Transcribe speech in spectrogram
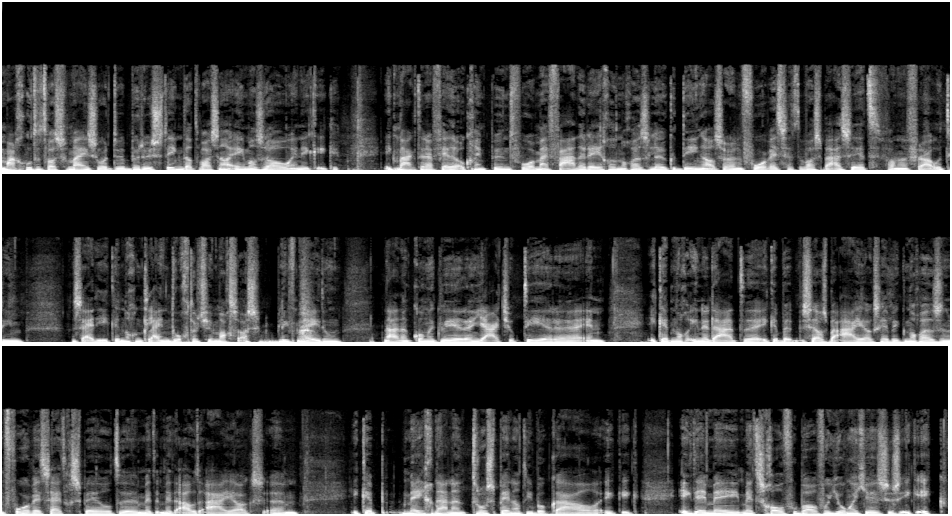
maar goed, het was voor mij een soort eh, berusting. Dat was nou eenmaal zo. En ik, ik, ik maakte daar verder ook geen punt voor. Mijn vader regelde nog wel eens leuke dingen. Als er een voorwedstrijd was bij AZ van een vrouwenteam. Dan zei hij, ik heb nog een klein dochtertje, mag ze alsjeblieft meedoen? Nou, dan kon ik weer een jaartje opteren. En ik heb nog inderdaad, eh, ik heb zelfs bij Ajax heb ik nog wel eens een voorwedstrijd gespeeld eh, met, met oud Ajax. Ehm, ik heb meegedaan aan het Tros Penalty Bokaal. Ik, ik, ik deed mee met schoolvoetbal voor jongetjes. Dus ik, ik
